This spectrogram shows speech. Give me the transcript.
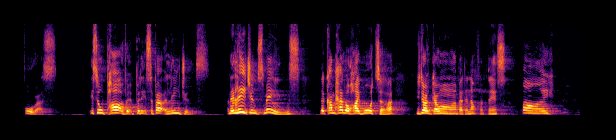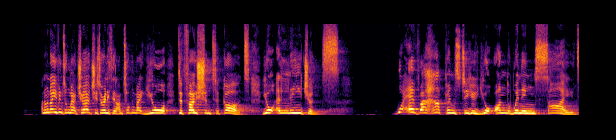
for us. It's all part of it, but it's about allegiance. And allegiance means that come hell or high water, you don't go, oh, I've had enough of this. Bye. And I'm not even talking about churches or anything. I'm talking about your devotion to God, your allegiance. Whatever happens to you, you're on the winning side.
